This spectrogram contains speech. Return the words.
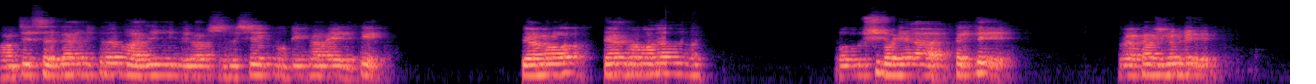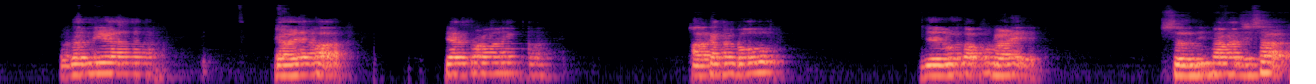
आमचे सहकारी मित्र माजी जिल्हा सदस्य कुटी काळे येते त्यामुळं त्याचप्रमाणे ऋषी भैया टक्के प्रकाश गडे आदरणीय गाळ्याबा त्याचप्रमाणे आकाश भाऊ जेवण बापू गाळे संदीप नाना झिसाळ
